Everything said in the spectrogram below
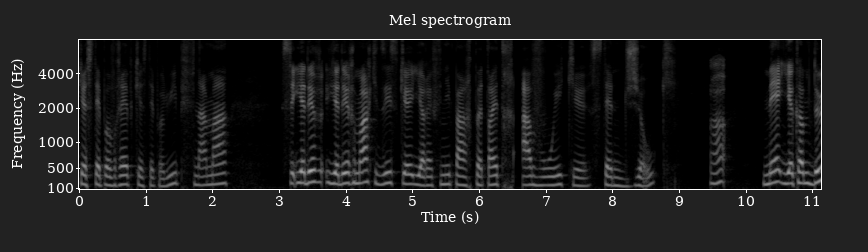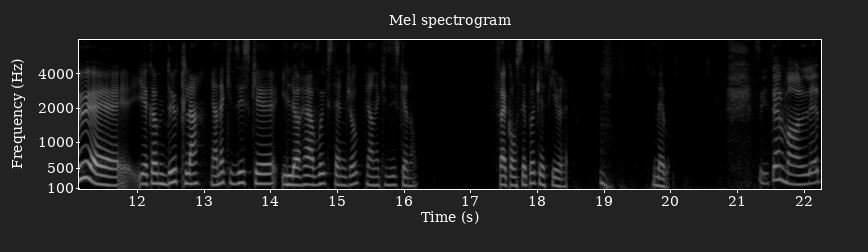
que c'était pas vrai puis que c'était pas lui. Puis finalement, il y, a des, il y a des rumeurs qui disent qu'il aurait fini par peut-être avouer que c'était une joke. Ah, Mais il y a comme deux, euh, il y a comme deux clans. Il y en a qui disent qu'il l'aurait avoué que c'était une joke, puis il y en a qui disent que non. Fait qu'on sait pas qu'est-ce qui est vrai. Mais bon. c'est tellement laid.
